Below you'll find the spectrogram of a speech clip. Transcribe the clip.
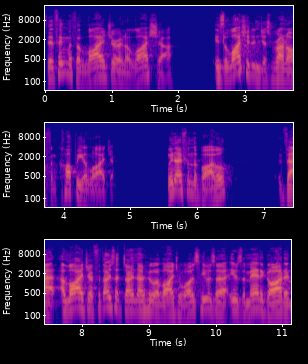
See, the thing with Elijah and Elisha is Elisha didn't just run off and copy Elijah. We know from the Bible that Elijah, for those that don't know who Elijah was, he was, a, he was a man of God. And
